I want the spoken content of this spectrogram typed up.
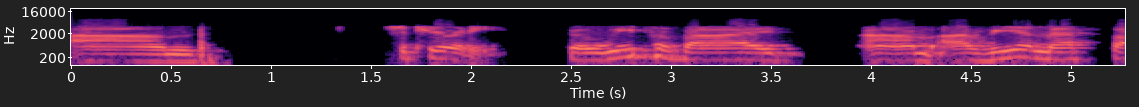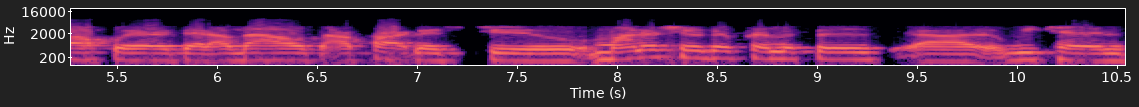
um, security. So we provide um, a VMS software that allows our partners to monitor their premises. Uh, we can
